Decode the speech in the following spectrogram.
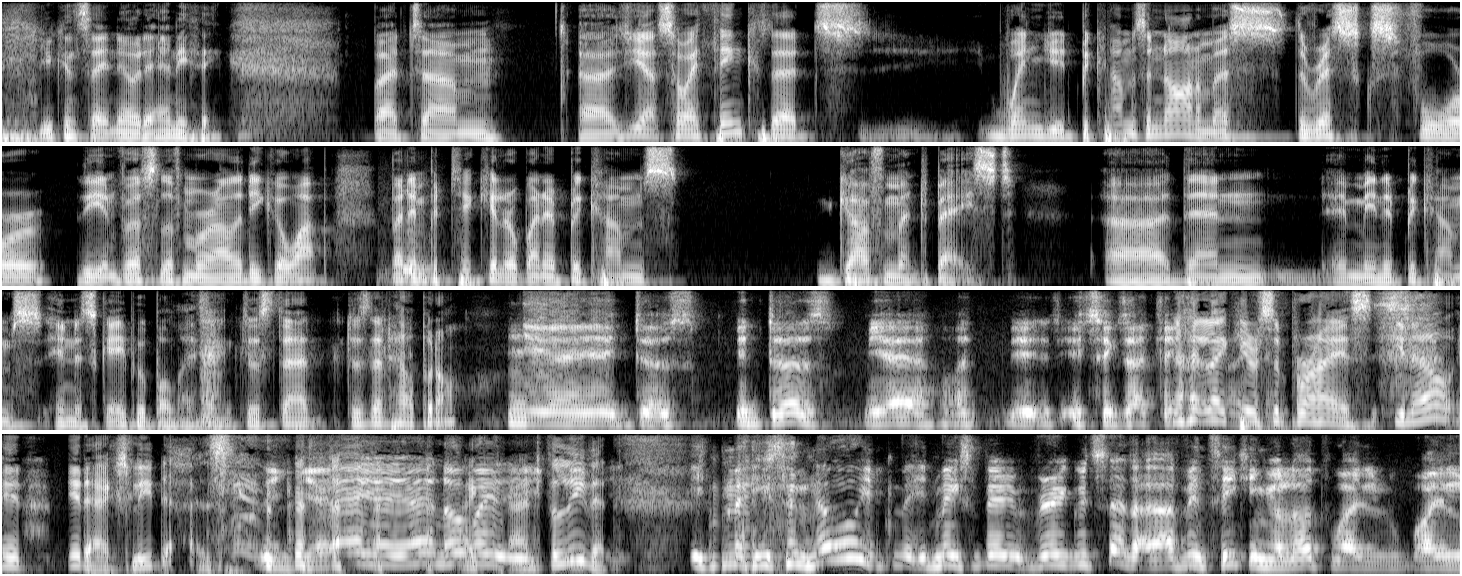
you can say no to anything. But um, uh, yeah, so I think that when it becomes anonymous, the risks for the inversal of morality go up. But in particular, when it becomes government based, uh, then I mean it becomes inescapable. I think. Does that does that help at all? Yeah, yeah, it does. It does. Yeah, it, it's exactly. I like your surprise. You know, it it actually does. yeah, yeah, yeah. No, I can't believe it. It makes no, it, it makes very very good sense. I've been thinking a lot while while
